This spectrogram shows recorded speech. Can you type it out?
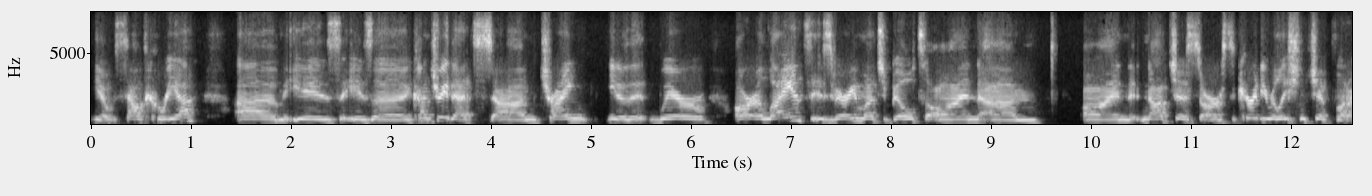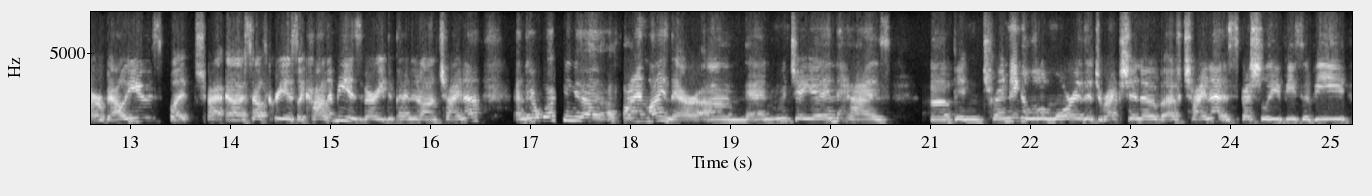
you know, South Korea. Um, is is a country that's um, trying, you know, that where our alliance is very much built on um, on not just our security relationship, but our values. But uh, South Korea's economy is very dependent on China, and they're walking a, a fine line there. Um, and Moon Jae-in has uh, been trending a little more in the direction of, of China, especially vis-a-vis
